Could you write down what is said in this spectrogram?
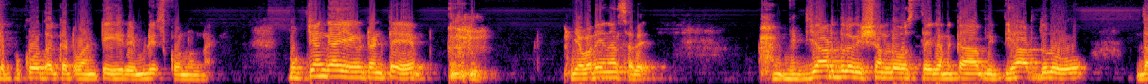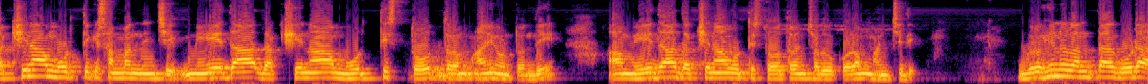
చెప్పుకోదగ్గటువంటి రెమెడీస్ కొన్ని ఉన్నాయి. ముఖ్యంగా ఏమిటంటే ఎవరైనా సరే విద్యార్థుల విషయంలో వస్తే గనక విద్యార్థులు దక్షిణామూర్తికి సంబంధించి మేధా దక్షిణామూర్తి స్తోత్రం అని ఉంటుంది. ఆ మేధా దక్షిణామూర్తి స్తోత్రం చదువుకోవడం మంచిది. గృహిణులంతా కూడా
